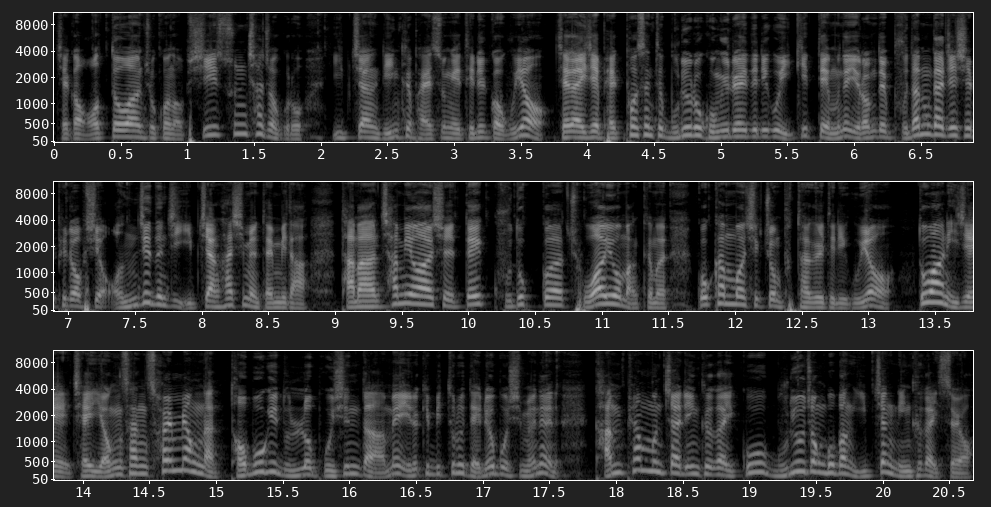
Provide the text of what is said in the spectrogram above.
제가 어떠한 조건 없이 순차적으로 입장 링크 발송해 드릴 거고요. 제가 이제 100% 무료로 공유를 해드리고 있기 때문에 여러분들 부담 가지실 필요 없이 언제든 지 입장하시면 됩니다. 다만 참여하실 때 구독과 좋아요만큼은 꼭 한 번씩 좀 부탁을 드리고요. 또한 이제 제 영상 설명란 더보기 눌러 보신 다음에 이렇게 밑으로 내려 보시면은 간편 문자 링크가 있고 무료 정보방 입장 링크가 있어요.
